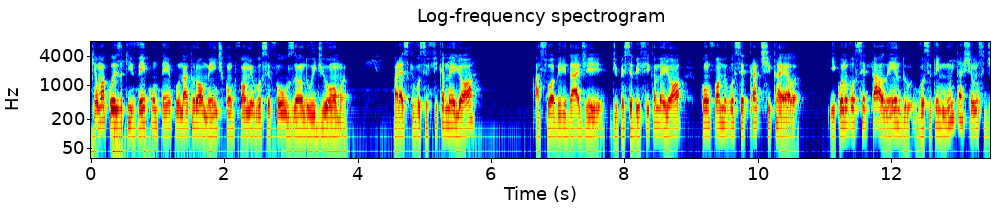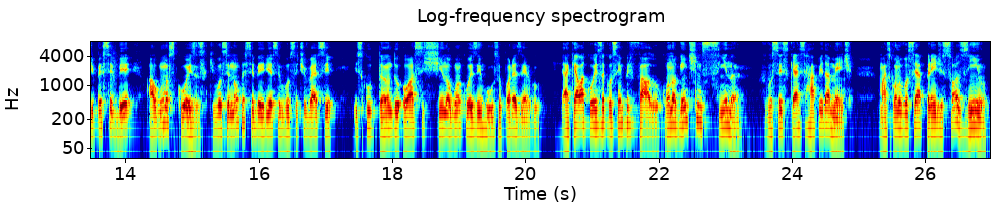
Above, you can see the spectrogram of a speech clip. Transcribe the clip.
que é uma coisa que vem com o tempo naturalmente conforme você for usando o idioma. Parece que você fica melhor, a sua habilidade de perceber fica melhor conforme você pratica ela. E quando você está lendo, você tem muita chance de perceber algumas coisas que você não perceberia se você tivesse escutando ou assistindo alguma coisa em russo, por exemplo. É aquela coisa que eu sempre falo: quando alguém te ensina, você esquece rapidamente. Mas quando você aprende sozinho,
